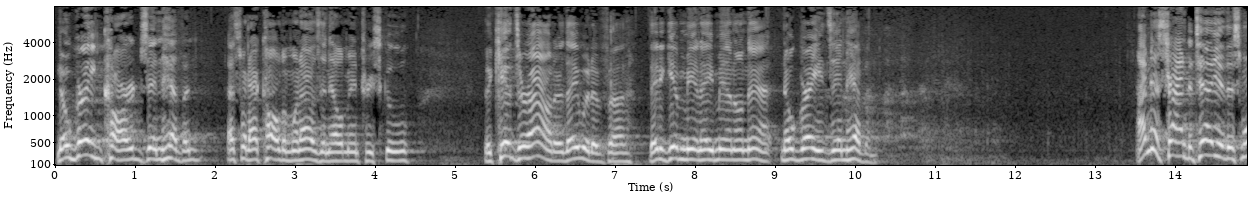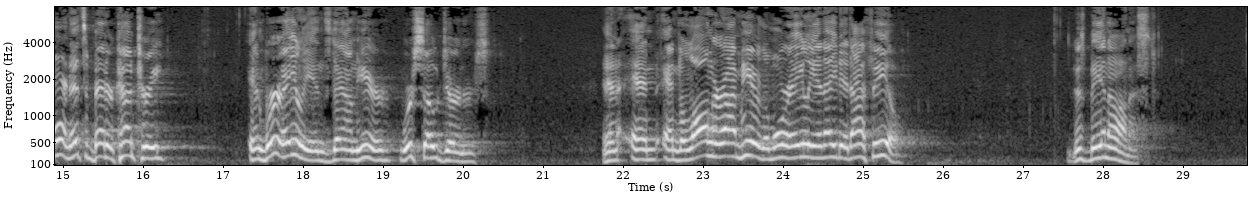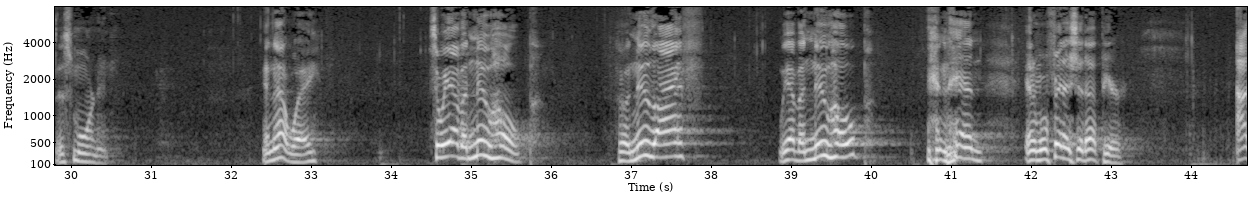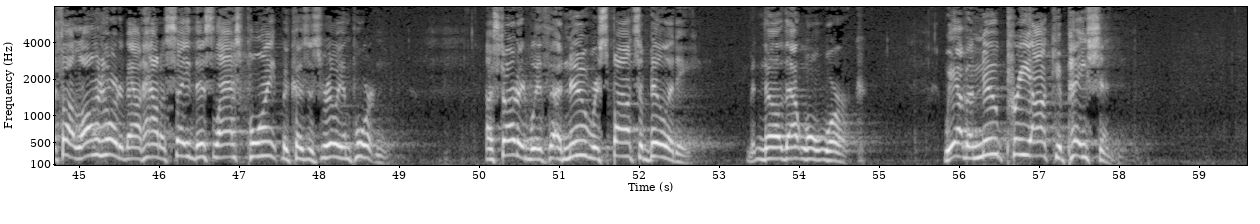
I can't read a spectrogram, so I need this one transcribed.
No grade cards in heaven. That's what I called them when I was in elementary school. The kids are out, or they would have uh, they'd have given me an amen on that. No grades in heaven. I'm just trying to tell you this morning, it's a better country, and we're aliens down here. We're sojourners. And, and, and the longer I'm here, the more alienated I feel. Just being honest this morning. In that way. So we have a new hope. So a new life. We have a new hope. And then, and we'll finish it up here. I thought long and hard about how to say this last point because it's really important. I started with a new responsibility, but no, that won't work. We have a new preoccupation.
